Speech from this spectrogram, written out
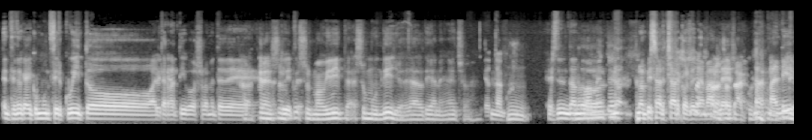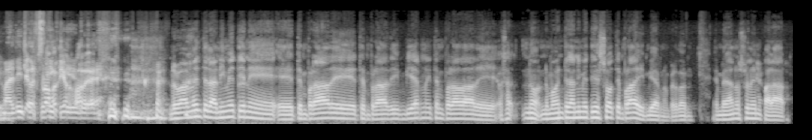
Entiendo que hay como un circuito alternativo solamente de Claro, tienen sus, moviditas, su mundillo, ya lo tienen hecho. Mm. Estoy intentando Normalmente- no, no pisar charcos de llamarles otakus aquí, maldi- tío. malditos Que los odio, frikis, joder. eh. Normalmente el anime tiene eh, temporada de temporada de invierno y temporada de. O sea, no, normalmente el anime tiene solo temporada de invierno, perdón. En verano suelen parar.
